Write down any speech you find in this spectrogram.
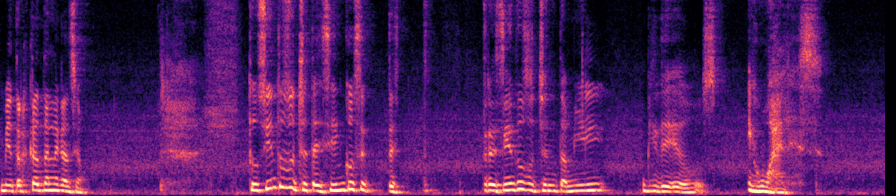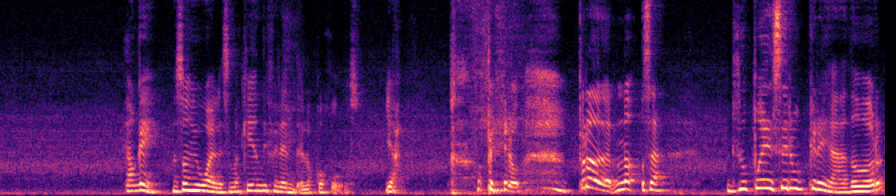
mientras cantan la canción. 285, 380 mil videos iguales. Ok, no son iguales, se maquillan diferente los cojudos. Ya. Pero, brother, no, o sea, no puede ser un creador.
